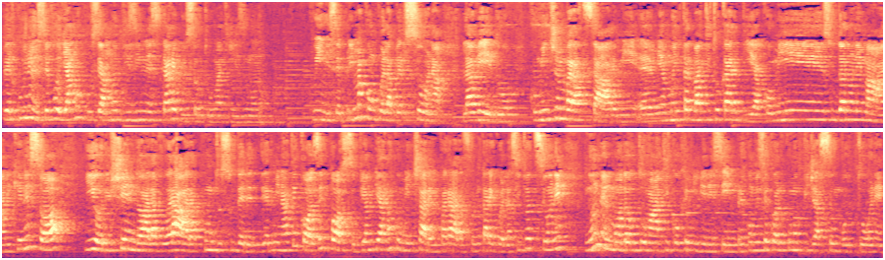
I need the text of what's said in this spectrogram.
per cui noi se vogliamo possiamo disinnescare questo automatismo. Quindi se prima con quella persona la vedo, comincio a imbarazzarmi, eh, mi aumenta il battito cardiaco, mi sudano le mani, che ne so, io riuscendo a lavorare appunto su delle determinate cose posso pian piano cominciare a imparare a affrontare quella situazione non nel modo automatico che mi viene sempre, come se qualcuno pigiasse un bottone,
